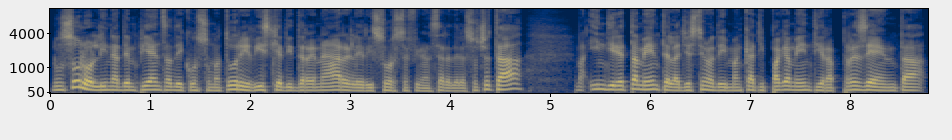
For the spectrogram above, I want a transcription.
Non solo l'inadempienza dei consumatori rischia di drenare le risorse finanziarie delle società, ma indirettamente la gestione dei mancati pagamenti rappresenta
